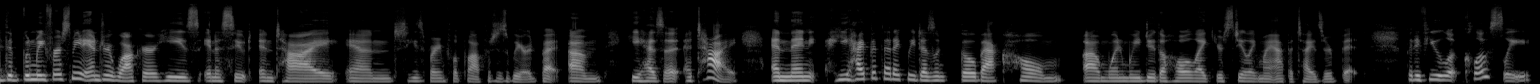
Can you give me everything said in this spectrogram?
the, when we first meet Andrew Walker, he's in a suit and tie, and he's wearing flip flops, which is weird. But um, he has a, a tie, and then he hypothetically doesn't go back home um, when we do the whole like you're stealing my appetizer bit. But if you look closely,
